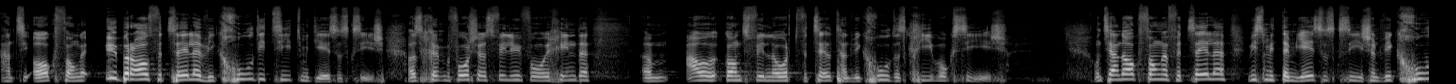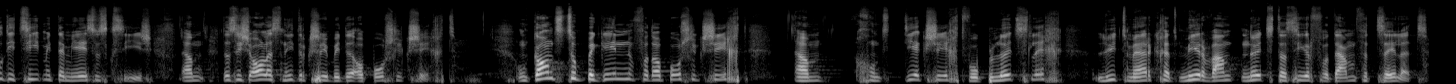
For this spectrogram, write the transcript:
haben sie angefangen, überall zu erzählen, wie cool die Zeit mit Jesus war. Also ich könnte mir vorstellen, dass viele von euch Kindern ähm, auch ganz vielen Orten erzählt haben, wie cool das Kivo war. Und sie haben angefangen zu erzählen, wie es mit dem Jesus war und wie cool die Zeit mit dem Jesus war. Ähm, das ist alles niedergeschrieben in der Apostelgeschichte. Und ganz zu Beginn der Apostelgeschichte ähm, kommt die Geschichte, wo plötzlich Leute merken, wir wollen nicht, dass ihr von dem erzählt.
